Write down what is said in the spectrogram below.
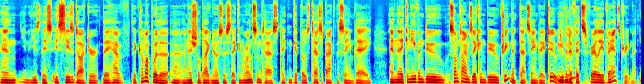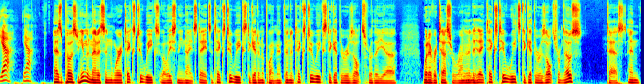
and you know, you, they, he sees a doctor. They have they come up with a, a initial diagnosis. They can run some tests. They can get those tests back the same day, and they can even do. Sometimes they can do treatment that same day too, even Mm-hmm. if it's fairly advanced treatment. yeah, yeah. As opposed to human medicine, where it takes two weeks, or at least in the United States, it takes two weeks to get an appointment. Then it takes two weeks to get the results for the uh, whatever tests are run, and Mm-hmm. it, it takes two weeks to get the results from those tests. And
